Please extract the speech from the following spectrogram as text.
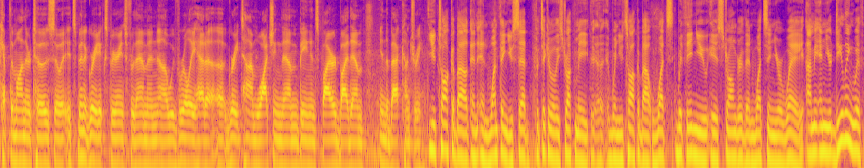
kept them on their toes. So it's been a great experience for them, and uh, we've really had a, a, great time watching them, being inspired by them in the backcountry. You talk about, and, and one thing you said particularly struck me uh, when you talk about what's within you is stronger than what's in your way. I mean, and you're dealing with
